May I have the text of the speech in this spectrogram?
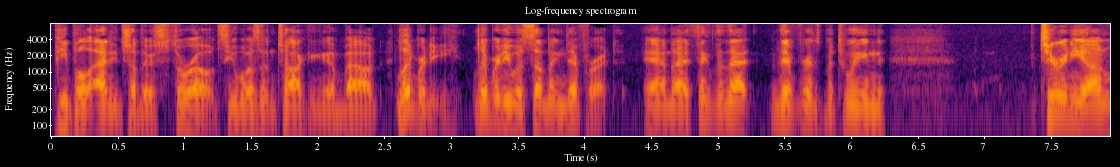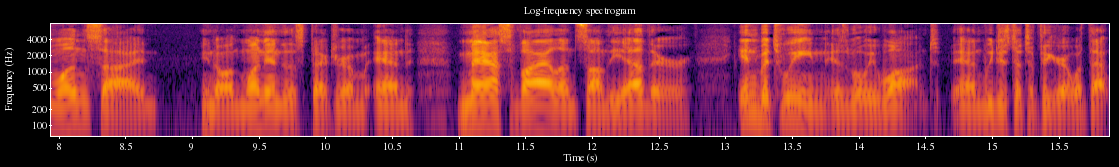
people at each other's throats. He wasn't talking about liberty. Liberty was something different, and I think that that difference between tyranny on one side you know, on one end of the spectrum and mass violence on the other. In between is what we want. And we just have to figure out what that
